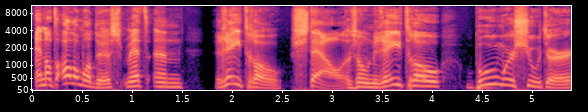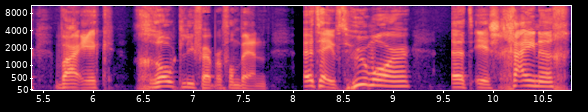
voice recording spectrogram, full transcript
En dat allemaal dus met een retro-stijl. Zo'n retro boomer shooter waar ik groot liefhebber van ben. Het heeft humor, het is geinig.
